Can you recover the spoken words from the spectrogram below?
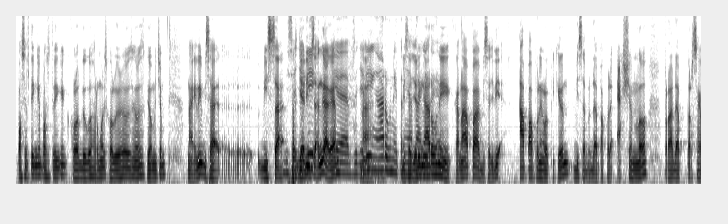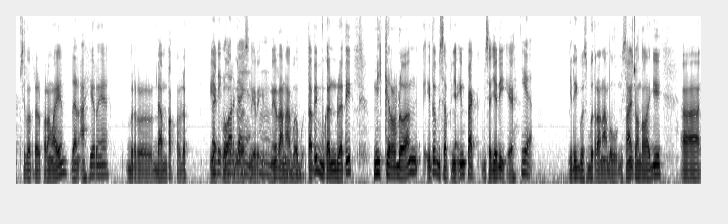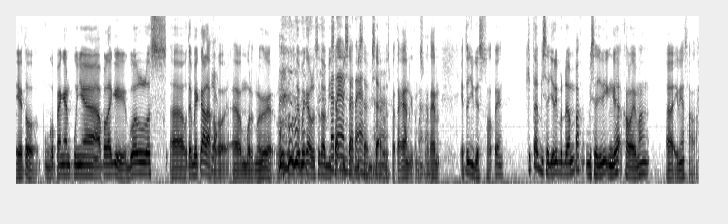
positive thinking positive thinking keluarga gue harmonis keluarga gue segala segala macam nah ini bisa eh, bisa, Bisa terjadi jadi- bisa enggak kan iya, bisa jadi ngaruh nih bisa ternyata jadi gitu ngaruh ya. nih karena apa bisa jadi apa pun yang lo pikirin bisa berdampak pada action lo terhadap persepsi lo terhadap orang lain dan akhirnya berdampak terhadap ya keluarga lo keluarganya. Hmm. sendiri gitu. Ini ranah abu-abu. Tapi bukan berarti mikir doang itu bisa punya impact, bisa jadi ya. Iya. Jadi gue sebut ranah abu. Misalnya contoh lagi, eh yaitu gue pengen punya apa lagi? Gue lulus eh, UTBK lah Iya. kalau eh, murid-murid gue, lulus UTBK lulus UTBK bisa PTN, bisa PTN. bisa bisa lulus PTN gitu masuk PTN. Itu juga sesuatu yang kita bisa jadi berdampak, bisa jadi enggak kalau emang eh, ini salah.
